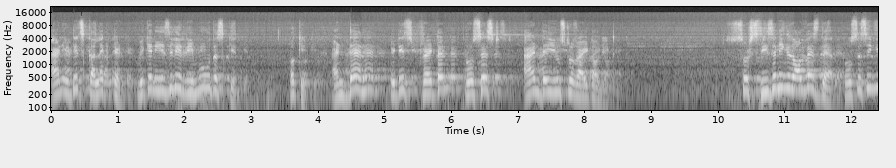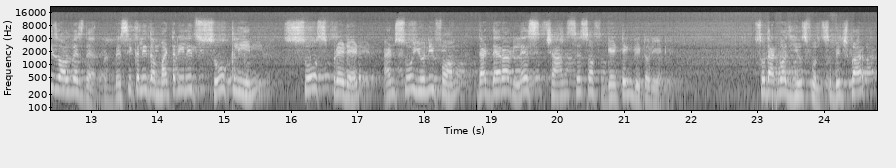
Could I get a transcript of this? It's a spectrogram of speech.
and it is collected. We can easily remove the skin. Okay. And then it is straightened, processed, and they used to write on it. So seasoning is always there, processing is always there, but basically the material is so clean, so spreaded, and so uniform that there are less chances of getting deteriorated. So that was useful. So Birch bark,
